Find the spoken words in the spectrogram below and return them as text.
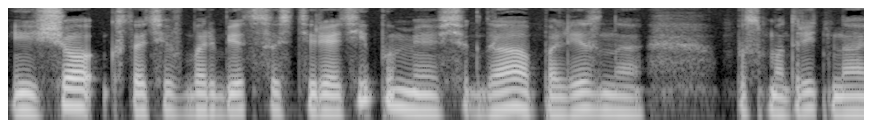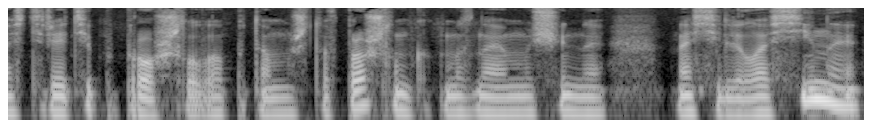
И еще, кстати, в борьбе со стереотипами всегда полезно посмотреть на стереотипы прошлого, потому что в прошлом, как мы знаем, мужчины носили лосины,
